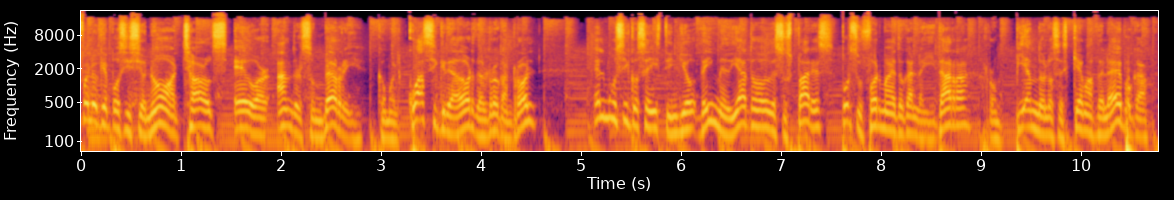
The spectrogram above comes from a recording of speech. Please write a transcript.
fue lo que posicionó a Charles Edward Anderson Berry como el cuasi creador del rock and roll? El músico se distinguió de inmediato de sus pares por su forma de tocar la guitarra, rompiendo los esquemas de la época,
